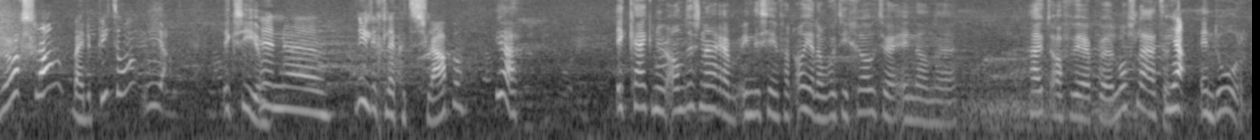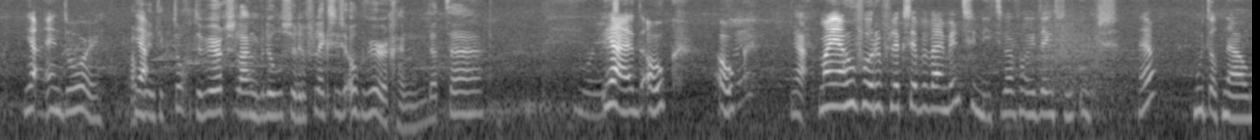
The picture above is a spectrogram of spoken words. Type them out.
wurgslang, bij de python. Ja, ik zie hem. En die ligt lekker te slapen. Ja. Ik kijk nu anders naar hem. In de zin van, oh ja, dan wordt hij groter en dan eh huid afwerpen, loslaten. Ja. En door. Ja, en door. Dan Ja. vind ik toch de wurgslang, bedoel, zijn reflex is ook wurgen. Dat, eh, Ja, het ook. ook. Ja. Maar ja, hoeveel reflex hebben wij mensen niet? Waarvan je denkt van, oeps, hè? moet dat nou?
